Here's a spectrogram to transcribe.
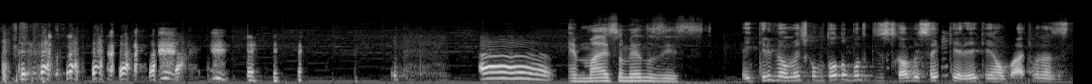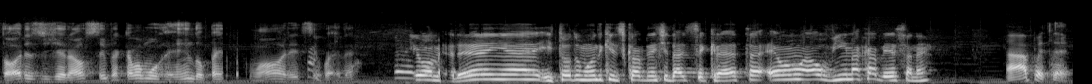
ah, É mais ou menos isso. Incrivelmente, como todo mundo que descobre sem querer quem é o Batman nas histórias, em geral, sempre acaba morrendo ou perde a memória, você vai, né? E o Homem-Aranha e todo mundo que descobre identidade secreta é um alvinho na cabeça, né? ah, pois é.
